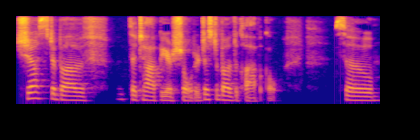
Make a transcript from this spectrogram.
just above the top of your shoulder, just above the clavicle. So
